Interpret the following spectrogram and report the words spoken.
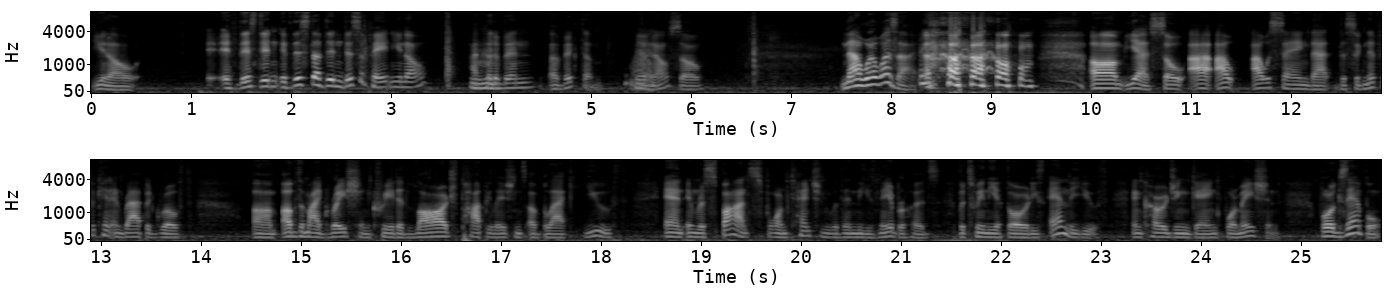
you know, if this didn't if this stuff didn't dissipate, you know, I Mhm. could have been a victim. Yeah. You know, so. Now where was I? um, um, yes, so I, I I was saying that the significant and rapid growth um, of the migration created large populations of black youth, and in response formed tension within these neighborhoods between the authorities and the youth, encouraging gang formation. For example,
